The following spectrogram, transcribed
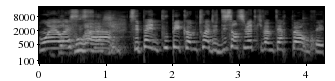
Ouais, ouais, c'est courage. ça. C'est pas une poupée comme toi de 10 cm qui va me faire peur en fait.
